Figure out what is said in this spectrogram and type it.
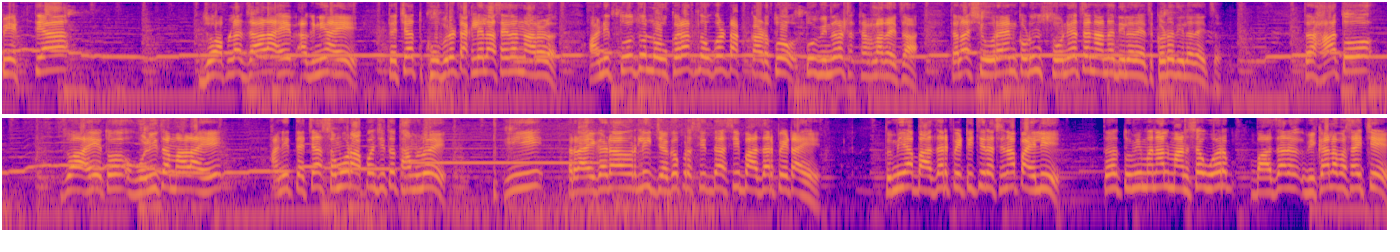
पेटत्या जो आपला जाळ आहे अग्नी आहे त्याच्यात खोबरं टाकलेला असायचा नारळ आणि तो जो लवकरात लवकर टाक काढतो तो विनर ठरला जायचा. त्याला शिवरायांकडून सोन्याचं नाणं दिलं जायचं कडं दिलं जायचं. तर हा तो जो आहे तो होळीचा माळ आहे. आणि त्याच्यासमोर आपण जिथं थांबलोय ही रायगडावरली जगप्रसिद्ध अशी बाजारपेठ आहे. तुम्ही या बाजारपेठेची रचना पाहिली तर तुम्ही म्हणाल माणसं वर बाजार विकायला बसायचे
